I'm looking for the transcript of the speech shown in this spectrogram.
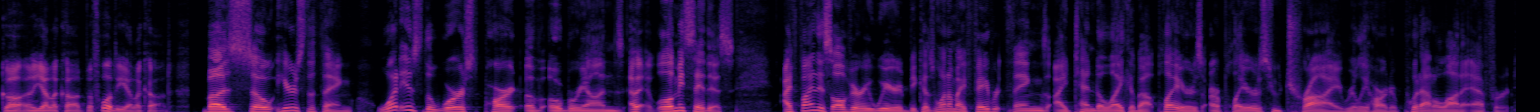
got a yellow card before the yellow card. Buzz, so here's the thing. What is the worst part of Obrian's? Uh, well, let me say this. I find this all very weird because one of my favorite things I tend to like about players are players who try really hard or put out a lot of effort.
